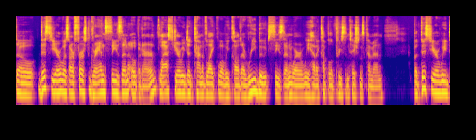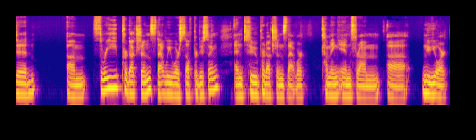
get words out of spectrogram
so this year was our first grand season opener. Last year we did kind of like what we called a reboot season where we had a couple of presentations come in. But this year we did um, three productions that we were self-producing and two productions that were coming in from uh, New York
